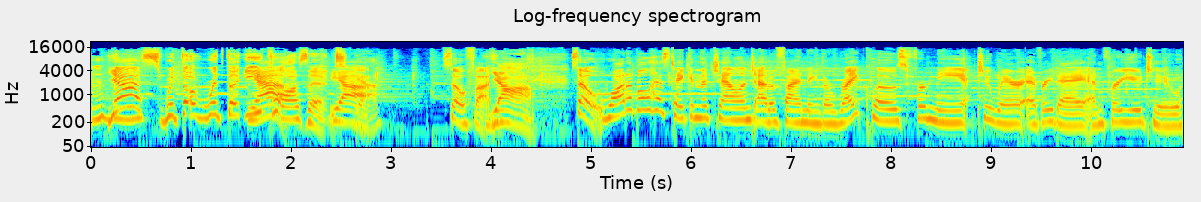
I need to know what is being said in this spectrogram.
yes, with the with the e Yeah. closet. Yeah. Yeah. So fun. Yeah. So, Wantable has taken the challenge out of finding the right clothes for me to wear every day and for you too.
